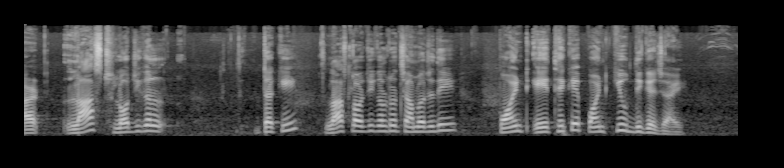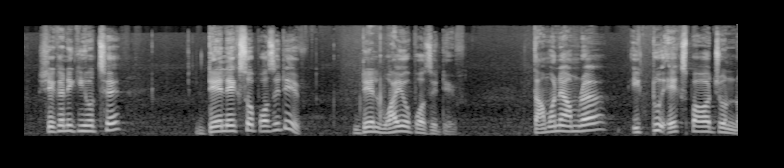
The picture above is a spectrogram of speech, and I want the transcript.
আর লাস্ট লজিক্যালটা কি? লাস্ট লজিক্যালটা হচ্ছে আমরা যদি পয়েন্ট এ থেকে পয়েন্ট কিউর দিকে যাই সেখানে কি হচ্ছে? ডেল এক্সও পজিটিভ ডেল ওয়াইও পজিটিভ তার মানে আমরা একটু এক্স পাওয়ার জন্য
